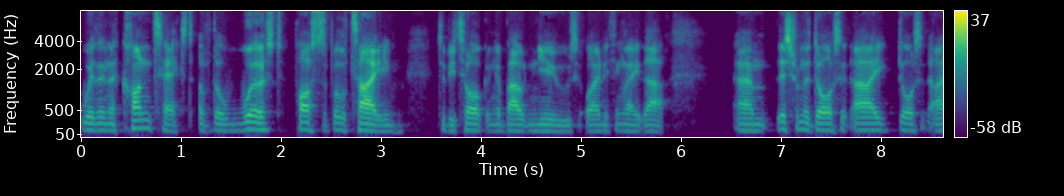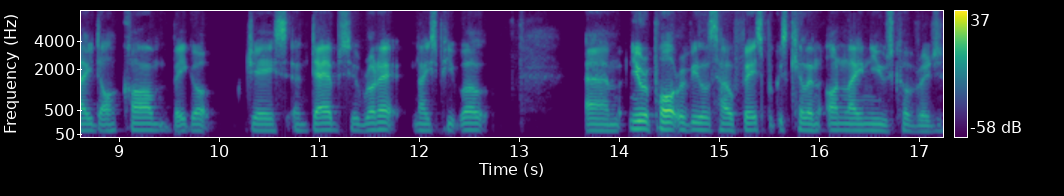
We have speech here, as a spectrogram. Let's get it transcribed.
within a context of the worst possible time to be talking about news or anything like that. Um, this from the Dorset Eye, dorseteye.com. Big up Jace and Debs, who run it. Nice people. Um, new report reveals how Facebook is killing online news coverage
